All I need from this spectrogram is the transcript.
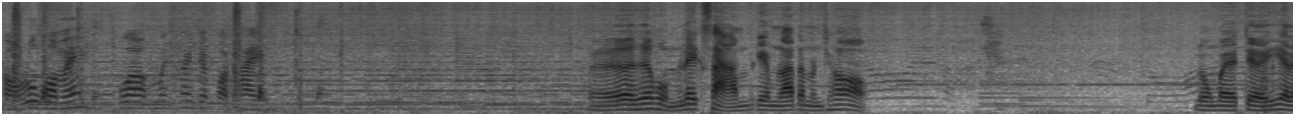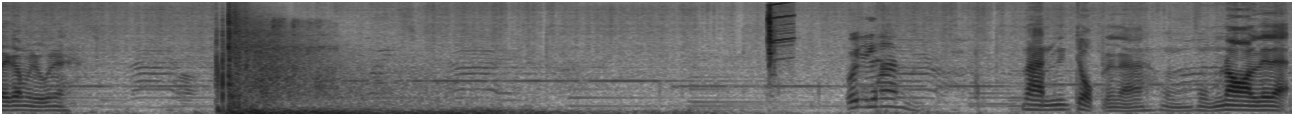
สองลูกพอไหมเพราะว่าไม่ค่อยจะปลอดภัย เออคือผมเลขสามเกมรัดแต่มันชอบ ลงไปเจอที่อะไรก็ไม่รู้เนี่ย อุ้ยลั่นด่านนี้จบเลยนะ ผมผมนอนเลยแหละ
